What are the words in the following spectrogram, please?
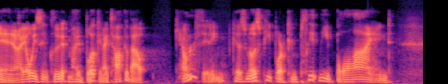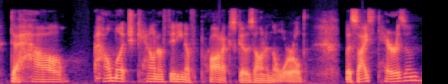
And I always include it in my book, and I talk about counterfeiting because most people are completely blind to how how much counterfeiting of products goes on in the world. Besides terrorism,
